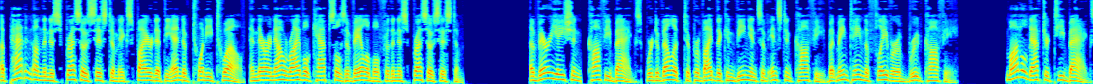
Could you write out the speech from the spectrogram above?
A patent on the Nespresso system expired at the end of 2012, and there are now rival capsules available for the Nespresso system. A variation, coffee bags, were developed to provide the convenience of instant coffee but maintain the flavor of brewed coffee. Modeled after tea bags,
